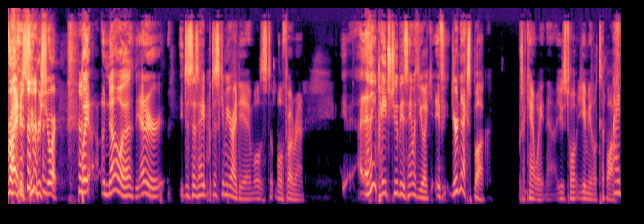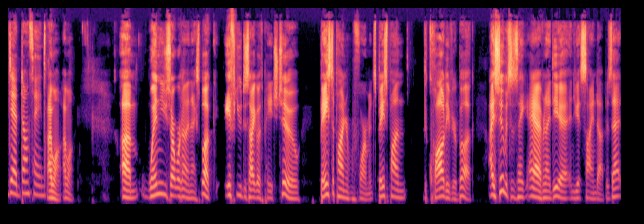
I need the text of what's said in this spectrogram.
Right, it's super short. But Noah, the editor, just says, "Hey, just give me your idea, and we'll just, we'll throw it around." I think page two would be the same with you. Like if your next book, which I can't wait now. You just told me you gave me a little tip off. I did. Don't say. I won't. I won't. Um, when you start working on the next book, if you decide to go with page two, based upon your performance, based upon the quality of your book, I assume it's just like, hey, I have an idea, and you get signed up. Is that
